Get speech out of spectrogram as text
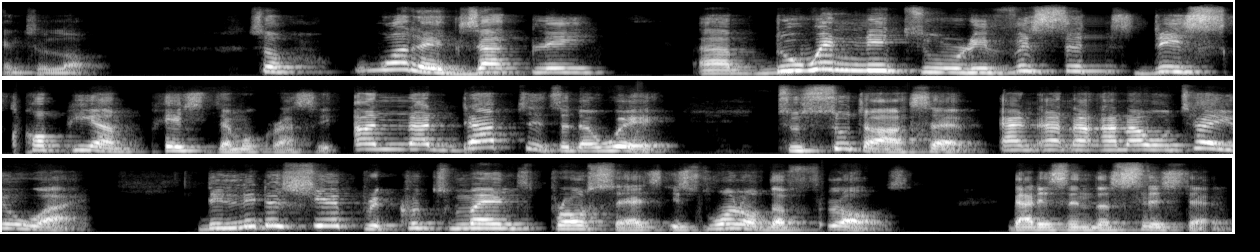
into law. So what exactly um, do we need to revisit this copy and paste democracy and adapt it in a way to suit ourselves? And, and, and I will tell you why. The leadership recruitment process is one of the flaws that is in the system.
